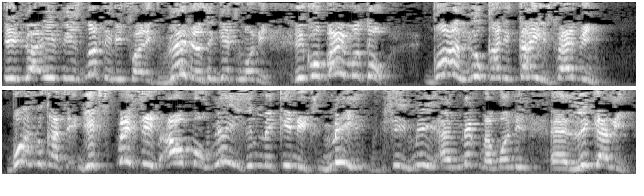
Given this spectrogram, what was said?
If you are, if he's not a ritualist, where does he get money? He go buy motor. Go and look at the car he's driving. Go and look at. The expensive. How much? Where is he making it? Me, see me, I make my money uh, legally.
